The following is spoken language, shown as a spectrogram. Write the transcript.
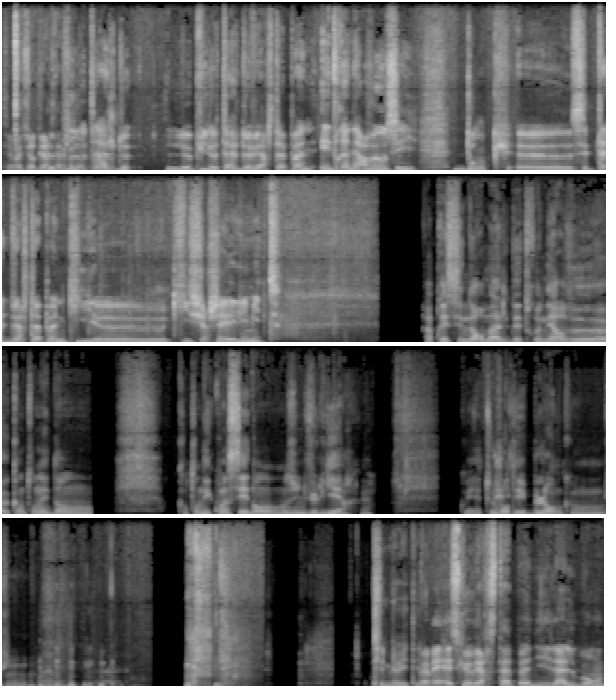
C'est la voiture de le pilotage de le pilotage de Verstappen est très nerveux aussi. Donc, euh, c'est peut-être Verstappen qui qui, qui cherchait les limites. Après, c'est normal d'être nerveux quand on est dans quand on est coincé dans une vulgaire. quoi. Quoi, Il y a toujours des blancs quand je. C'est mérité. Ouais, mais est-ce que Verstappen, il a le bon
